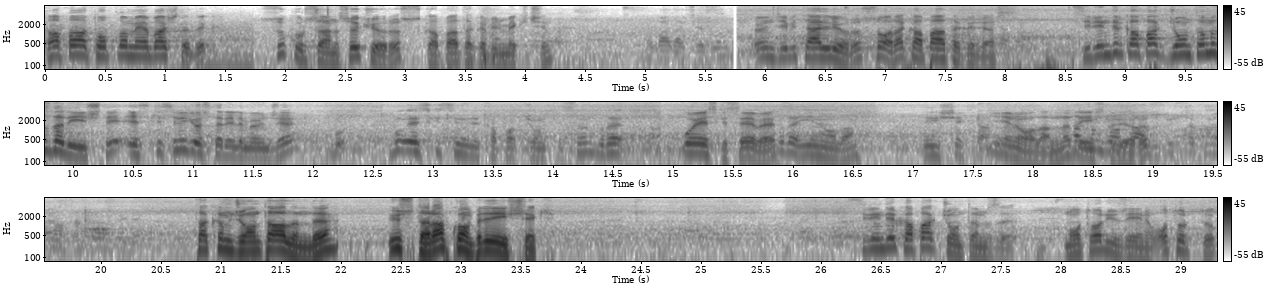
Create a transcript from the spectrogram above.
Kapağı toplamaya başladık. Su kursağını söküyoruz kapağı takabilmek için. Önce bir telliyoruz sonra kapağı takacağız. Silindir kapak contamız da değişti. Eskisini gösterelim önce. Bu, bu eski sindir kapak contası. Bu da Bu eskisi evet. bu da yeni olan. Değişecek zaten. Yeni olanla Takım değiştiriyoruz. conta üst takım conta komple. Takım conta alındı. Üst taraf komple değişecek. Silindir kapak contamızı motor yüzeyine oturttuk.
